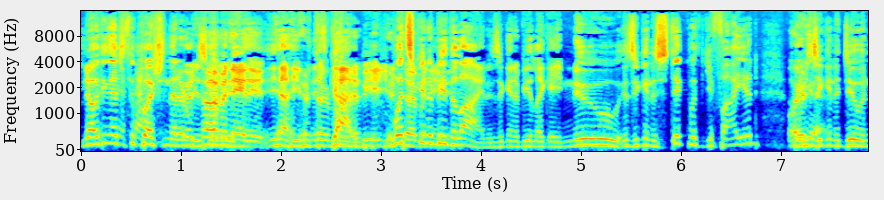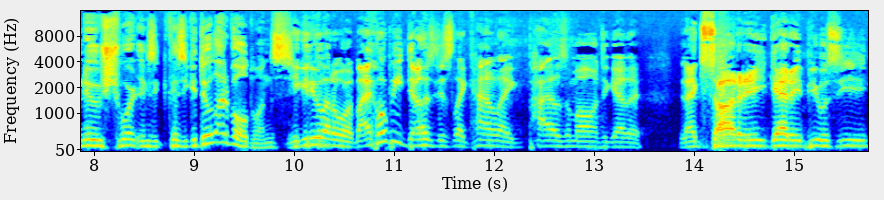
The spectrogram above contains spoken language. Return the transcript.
No, I think that's the question that everybody's gotta be terminated. Yeah, you're It's terminated. gotta be, you're What's going to be terminated. the line? Is it going to be like a new? Is he going to stick with "you fired," or Oh, is yeah. he going to do a new short? Because he could do a lot of old ones. You could do a lot of work, but I hope he does just like kind of like piles them all together. Like, sorry, Gary Busey,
